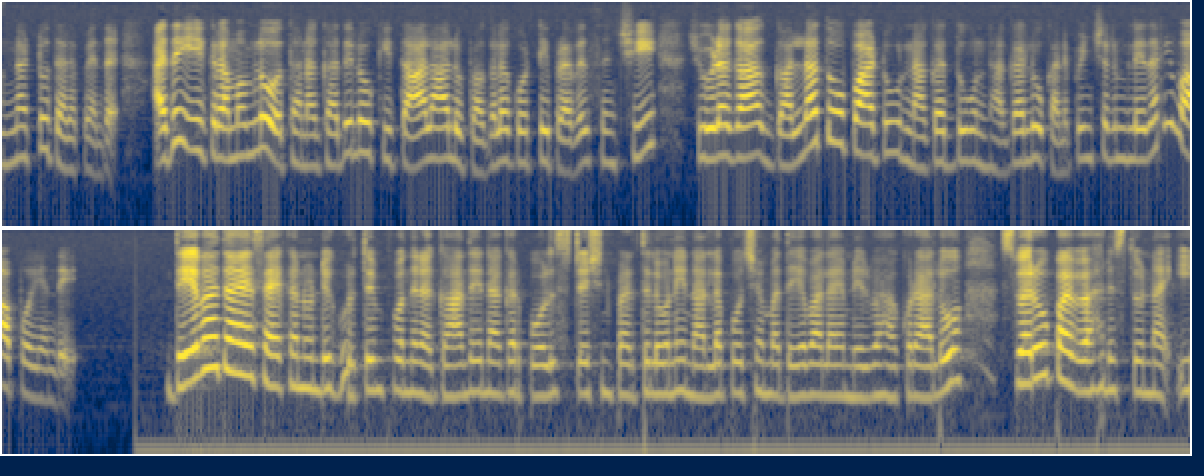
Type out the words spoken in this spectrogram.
ఉన్నట్టు తెలిపింది. అయితే ఈ క్రమంలో తన గదిలోకి తాళాలు పగలగొట్టి ప్రవేశించి చూడగా గల్లతో పాటు నగదు నగలు కనిపించడం లేదని వాపోయింది. దేవాదాయ శాఖ నుండి గుర్తింపు పొందిన గాంధీనగర్ పోలీస్ స్టేషన్ పరిధిలోని నల్లపోచమ్మ దేవాలయం నిర్వాహకురాలు స్వరూప వ్యవహరిస్తున్న ఈ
